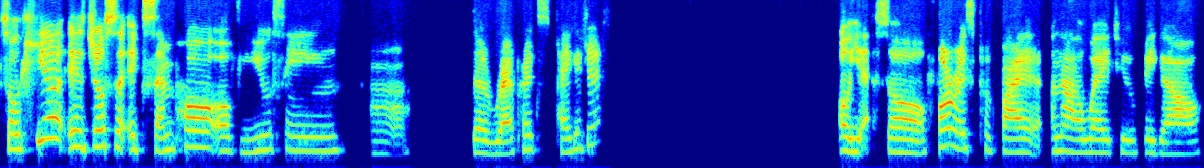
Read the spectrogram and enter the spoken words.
So here is just an example of using uh, the reprex packages. Oh yeah, so Forest provide another way to figure out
